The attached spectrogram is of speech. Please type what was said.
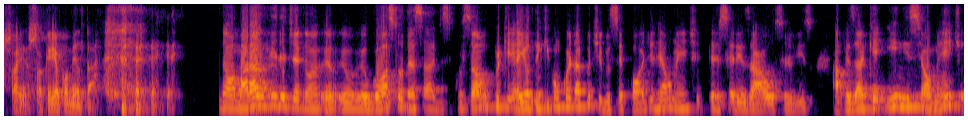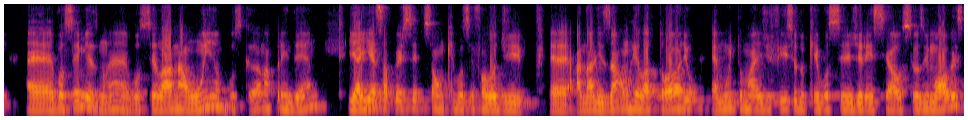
só isso, só queria comentar. Não, maravilha, Diego. Eu, eu, eu, gosto dessa discussão, porque aí eu tenho que concordar contigo. Você pode realmente terceirizar o serviço, apesar que inicialmente é você mesmo, né? Você lá na unha, buscando, aprendendo. E aí essa percepção que você falou de é, analisar um relatório é muito mais difícil do que você gerenciar os seus imóveis.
